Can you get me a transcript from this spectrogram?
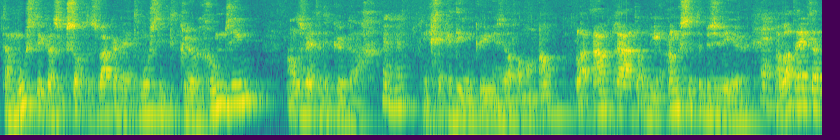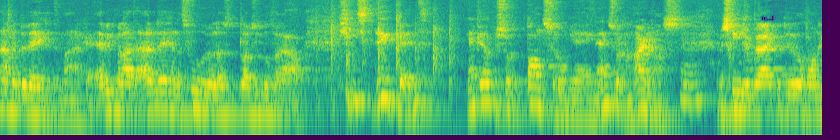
Dan moest ik, als ik 's ochtends wakker werd, moest ik de kleur groen zien, anders werd het een kutdag. Mhm. Die gekke dingen kun je jezelf allemaal aan- aanpraten om die angsten te bezweren. Ja. Maar wat heeft dat nou met bewegen te maken? Heb ik me laten uitleggen en dat voelde wel als een plausibel verhaal. Als je iets dik bent, dan heb je ook een soort panzer om je heen, hè? een soort harnas. Mhm. Misschien gebruik ik het wel gewoon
